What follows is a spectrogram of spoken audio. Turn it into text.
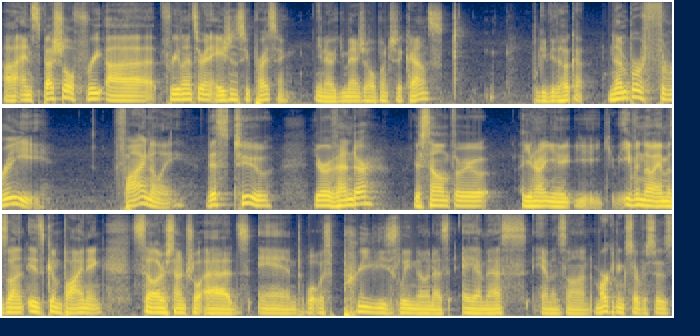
uh, and special free uh, freelancer and agency pricing you know, you manage a whole bunch of accounts, we'll give you the hookup. Number three, finally, this too, you're a vendor, you're selling through you know, you, you, even though Amazon is combining Seller Central ads and what was previously known as AMS, Amazon Marketing Services,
